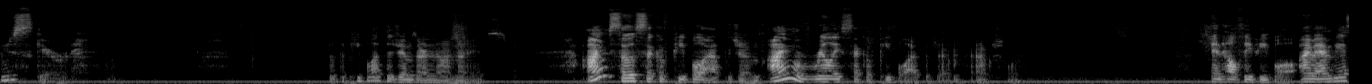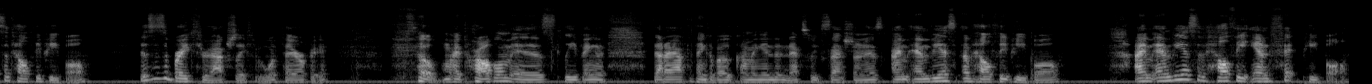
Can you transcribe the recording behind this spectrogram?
I'm just scared. But the people at the gyms are not nice. I'm so sick of people at the gyms. I'm really sick of people at the gym, actually. And healthy people. I'm envious of healthy people. This is a breakthrough actually with therapy. So my problem is leaving that I have to think about coming into next week's session is I'm envious of healthy people. I'm envious of healthy and fit people.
